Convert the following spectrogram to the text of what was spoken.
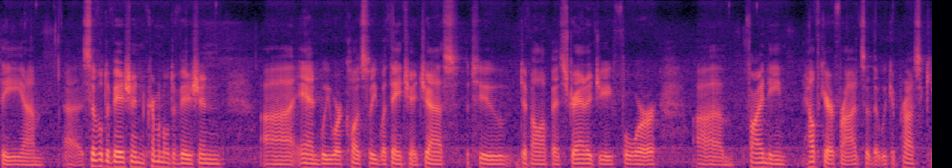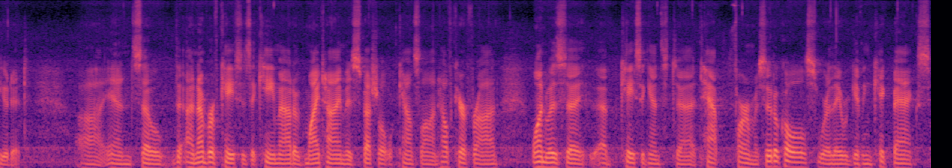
the um, uh, Civil Division, Criminal Division, uh, and we worked closely with HHS to develop a strategy for um, finding healthcare fraud so that we could prosecute it. Uh, and so the, a number of cases that came out of my time as special counsel on healthcare fraud. One was a, a case against uh, TAP Pharmaceuticals where they were giving kickbacks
